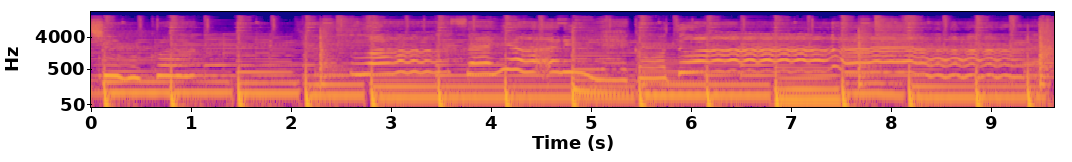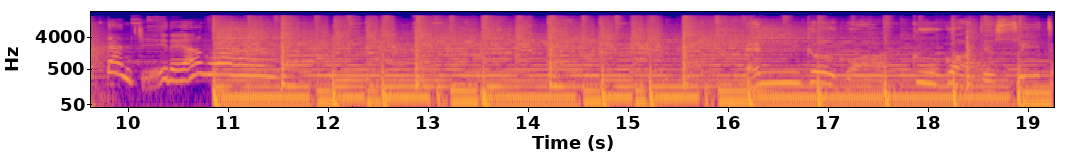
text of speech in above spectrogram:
唱歌，我知影你的孤单。等一个阿，免搁外搁，我就随转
